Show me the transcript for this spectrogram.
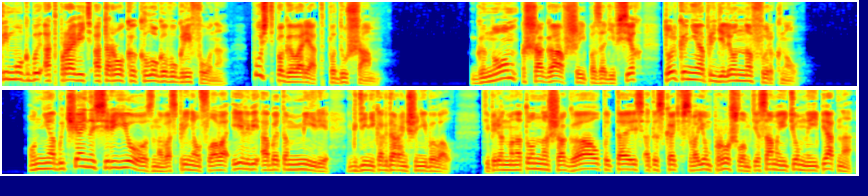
«Ты мог бы отправить Атарока к логову Грифона. Пусть поговорят по душам». Гном, шагавший позади всех, только неопределенно фыркнул. Он необычайно серьезно воспринял слова Эльви об этом мире, где никогда раньше не бывал. Теперь он монотонно шагал, пытаясь отыскать в своем прошлом те самые темные пятна,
